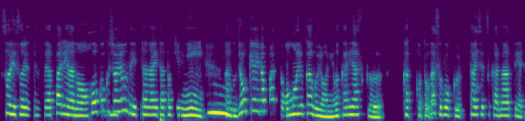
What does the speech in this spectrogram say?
そうです、そうです。やっぱりあの、報告書を読んでいただいたときに、うん。あの、情景がパッと思い浮かぶように分かりやすく書くことがすごく大切かなって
